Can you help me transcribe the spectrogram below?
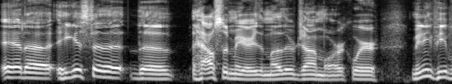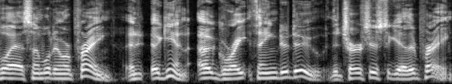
and uh, he gets to the, the house of Mary, the mother of John Mark, where many people had assembled and were praying. And again, a great thing to do. The church is together praying.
